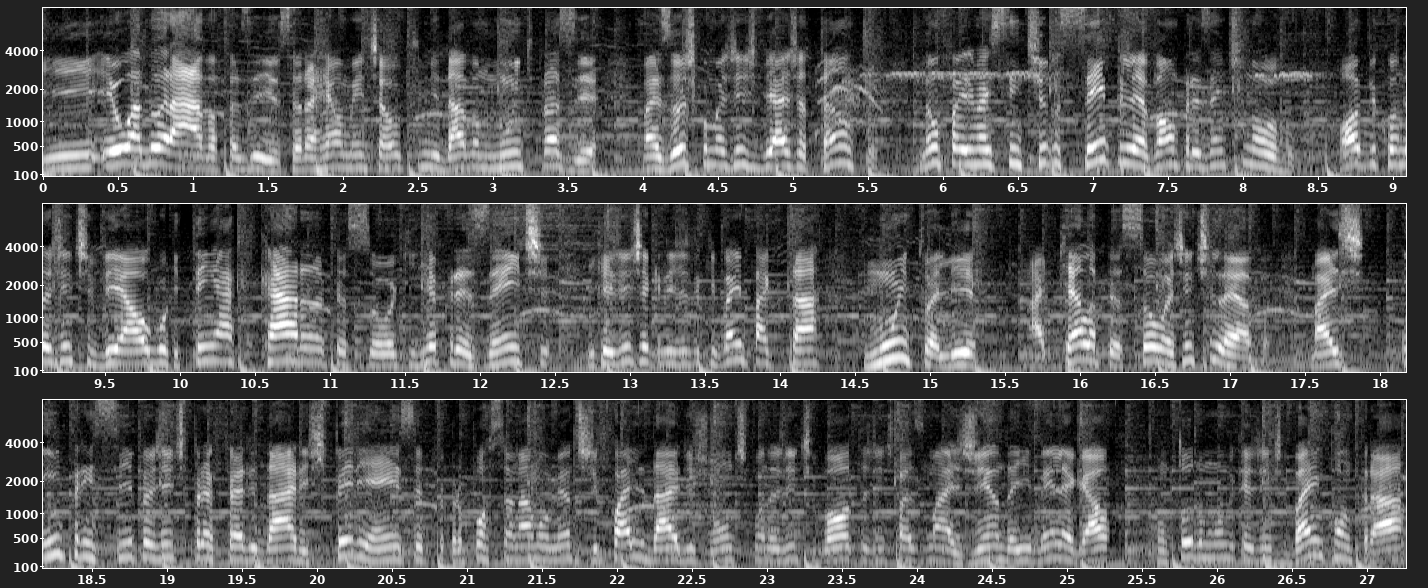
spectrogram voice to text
e eu adorava fazer isso, era realmente algo que me dava muito prazer. Mas hoje, como a gente viaja tanto, não faz mais sentido sempre levar um presente novo. Óbvio, quando a gente vê algo que tem a cara da pessoa, que represente e que a gente acredita que vai impactar muito ali aquela pessoa, a gente leva. Mas em princípio, a gente prefere dar experiência, proporcionar momentos de qualidade juntos. Quando a gente volta, a gente faz uma agenda aí bem legal com todo mundo que a gente vai encontrar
